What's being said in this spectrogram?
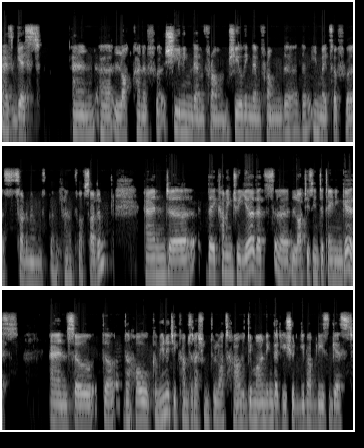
as guests and uh, Lot kind of uh, shielding them from shielding them from the, the inmates of uh, Sodom and, uh, of Sodom, and uh, they're coming to hear that uh, Lot is entertaining guests, and so the the whole community comes rushing to Lot's house, demanding that he should give up these guests,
